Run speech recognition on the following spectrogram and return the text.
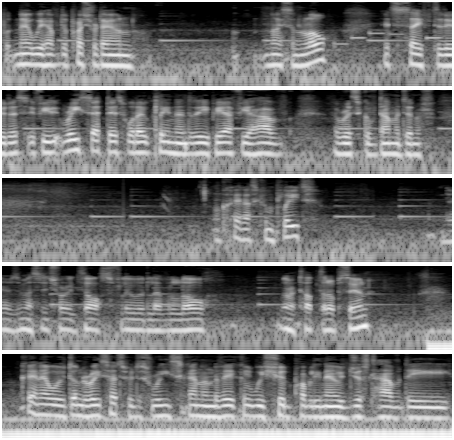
but now we have the pressure down nice and low it's safe to do this if you reset this without cleaning the DPF you have a risk of damaging it Okay, that's complete. There's a message for exhaust fluid level low. I'm going to top that up soon. Okay, now we've done the resets, we're just rescanning the vehicle. We should probably now just have the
